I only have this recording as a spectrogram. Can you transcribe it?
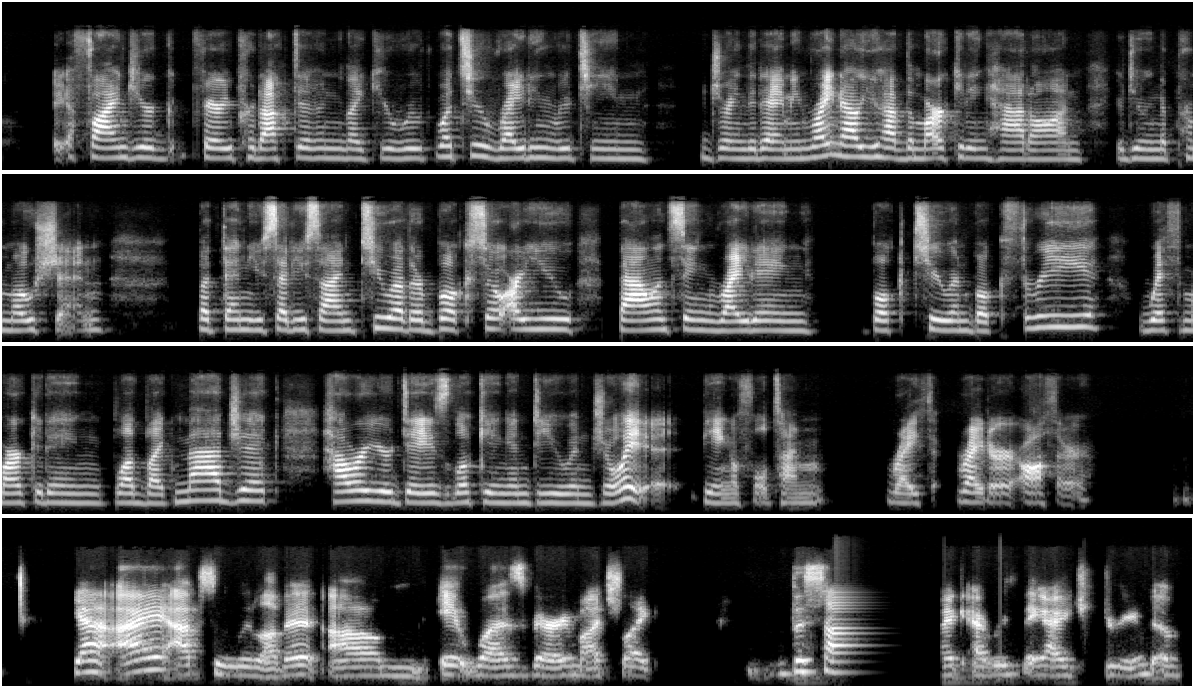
find you're very productive and like your what's your writing routine during the day? I mean, right now you have the marketing hat on, you're doing the promotion, but then you said you signed two other books. So are you balancing writing book two and book three with marketing Blood Like Magic? How are your days looking and do you enjoy it being a full time write, writer, author? Yeah, I absolutely love it. Um, it was very much like besides like everything I dreamed of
